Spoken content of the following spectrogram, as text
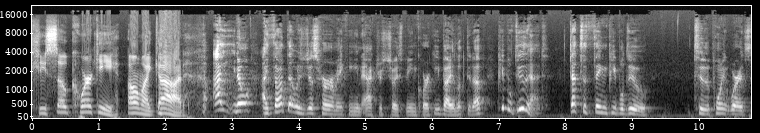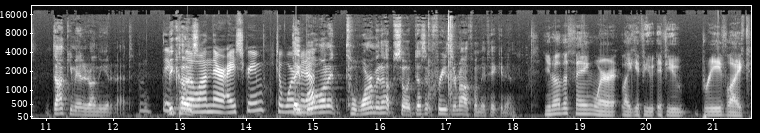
She's so quirky. Oh my god. I you know I thought that was just her making an actress choice being quirky, but I looked it up. People do that. That's a thing people do to the point where it's documented on the internet. They Because blow on their ice cream to warm They it blow up. on it to warm it up so it doesn't freeze their mouth when they take it in. You know the thing where like if you if you breathe like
